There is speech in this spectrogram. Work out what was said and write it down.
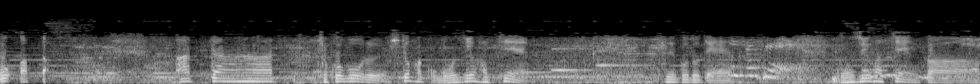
お、あった。あったー。チョコボール1箱58円。ということで、58円か。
